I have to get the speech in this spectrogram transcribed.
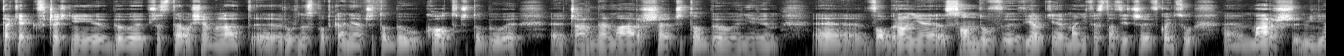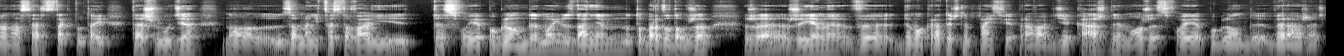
Tak jak wcześniej były przez te 8 lat e, różne spotkania, czy to był KOT, czy to były czarne marsze, czy to były, nie wiem, w obronie sądów wielkie manifestacje, czy w końcu marsz miliona serc, tak tutaj też ludzie no, zamanifestowali te swoje poglądy. Moim zdaniem, no to bardzo dobrze, że żyjemy w demokratycznym państwie prawa, gdzie każdy może swoje poglądy wyrażać.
